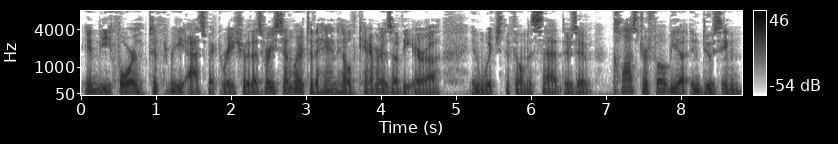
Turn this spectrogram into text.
in the four to three aspect ratio that's very similar to the handheld cameras of the era in which the film is set. There's a claustrophobia inducing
